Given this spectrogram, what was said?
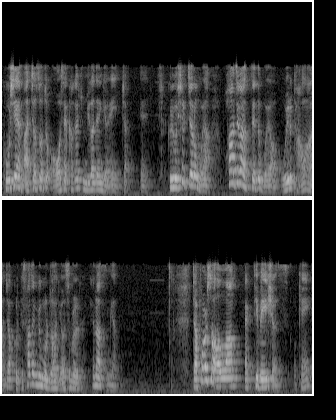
고시에 맞춰서 좀 어색하게 준비가 되는 경향이 있죠. 예. 그리고 실제로 뭐야? 화재가 났을 때도 뭐예요? 오히려 당황하죠. 그렇게 사전 경고를 좀 연습을 해놨으면. 자, false alarm activations, okay,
